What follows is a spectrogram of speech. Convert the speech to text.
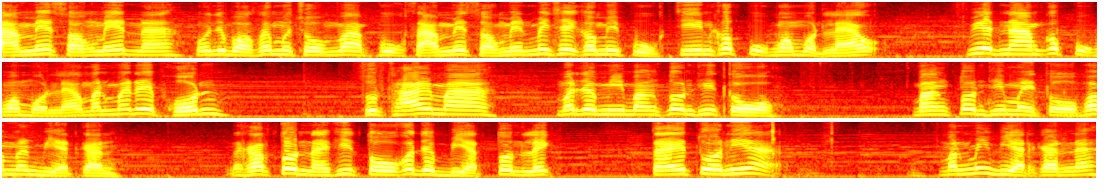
3 เมตร 2 เมตรนะผมจะบอกท่านผู้ชมว่าปลูก 3 เมตร 2 เมตรไม่ใช่เขาไม่ปลูกจีนเขาปลูกมาหมดแล้ว เวียดนามก็ปลูกมาหมดแล้ว มันไม่ได้ผล สุดท้ายมามันจะมีบางต้นที่โต บางต้นที่ไม่โตเพราะมันเบียดกันนะครับต้นไหนที่โตก็จะเบียดต้นเล็ก แต่ตัวเนี้ยมันไม่เบียดกันนะ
